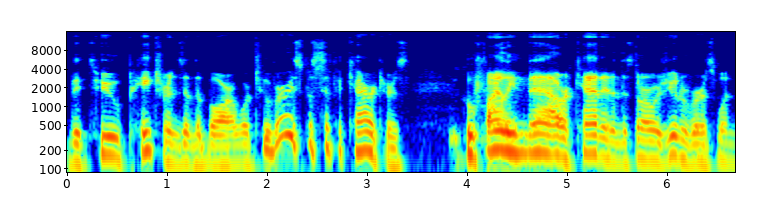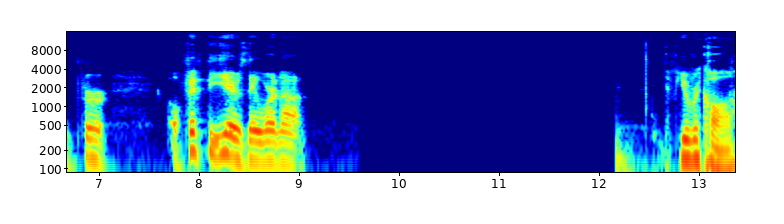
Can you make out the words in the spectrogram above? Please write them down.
the two patrons in the bar were two very specific characters who finally now are canon in the Star Wars universe when for oh, 50 years they were not. If you recall,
